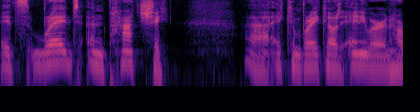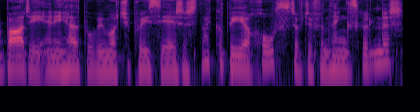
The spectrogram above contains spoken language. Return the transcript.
It's red and patchy. Uh, it can break out anywhere in her body. Any help will be much appreciated. That could be a host of different things, couldn't it?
